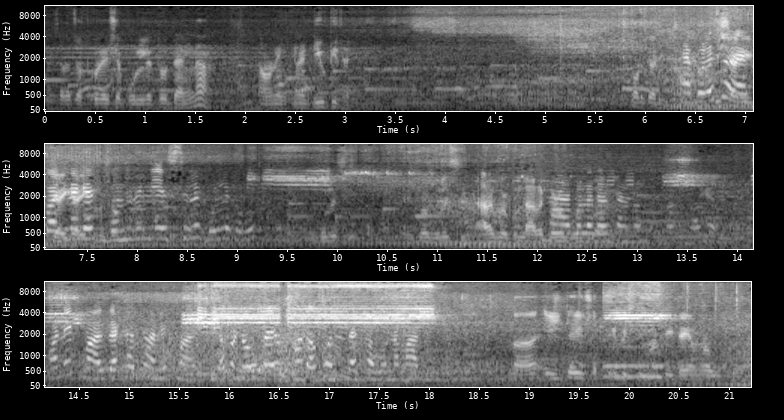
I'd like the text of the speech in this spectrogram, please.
তাছাড়া চট করে এসে বললে তো দেয় না কারণ এখানে ডিউটি থাকে। সরকারি। হ্যাঁ বলেছ কয়েকদিন আগে বন্ধুদের নিয়ে এসেছিলে বললে খবর বলেছি একবার বলেছি আরেকবার বললে আরেকবার বলা দরকার অনেক মাছ দেখা যাচ্ছে অনেক মাছ। যখন নৌকায় উঠবো তখন দেখাবো না মাছ। না এইটাই সব থেকে বেশি মাছ এইটাই আমরা উঠবো। না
